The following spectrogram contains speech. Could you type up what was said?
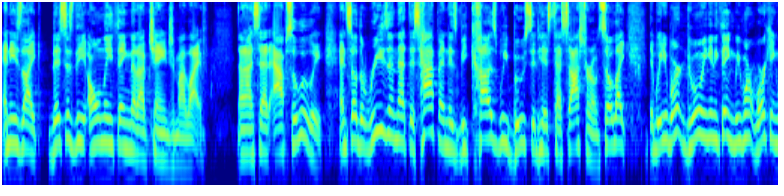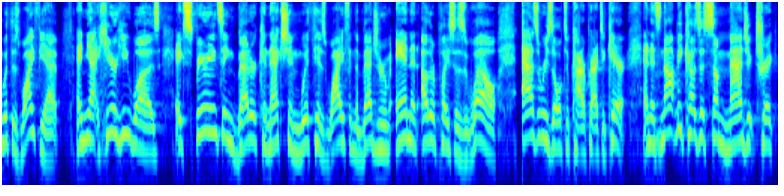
And he's like, This is the only thing that I've changed in my life. And I said, absolutely. And so the reason that this happened is because we boosted his testosterone. So like we weren't doing anything. We weren't working with his wife yet. And yet here he was experiencing better connection with his wife in the bedroom and in other places as well as a result of chiropractic care. And it's not because it's some magic trick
